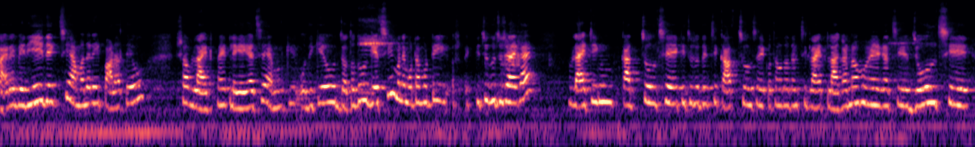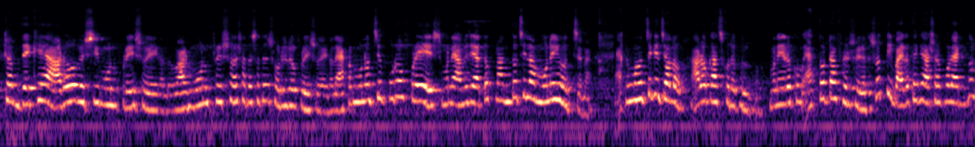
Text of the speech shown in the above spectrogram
বাইরে বেরিয়েই দেখছি আমাদের এই পাড়াতেও সব লাইট ফাইট লেগে গেছে, এমনকি ওদিকেও যতদূর গেছি মানে মোটামুটি কিছু কিছু জায়গায় লাইটিং কাজ চলছে, কিছু কিছু দেখছি কাজ চলছে, কোথাও কোথাও দেখছি লাইট লাগানো হয়ে গেছে, জ্বলছে। সব দেখে আরও বেশি মন ফ্রেশ হয়ে গেল। আর মন ফ্রেশ হওয়ার সাথে সাথে শরীরও ফ্রেশ হয়ে গেল। এখন মনে হচ্ছে পুরো ফ্রেশ মানে আমি যে এত ক্লান্ত ছিলাম মনেই হচ্ছে না। এখন মনে হচ্ছে কি, চলো আরও কাজ করে ফেলব। মানে এরকম এতটা ফ্রেশ হয়ে গেছে। সত্যি, বাইরে থেকে আসার পর একদম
